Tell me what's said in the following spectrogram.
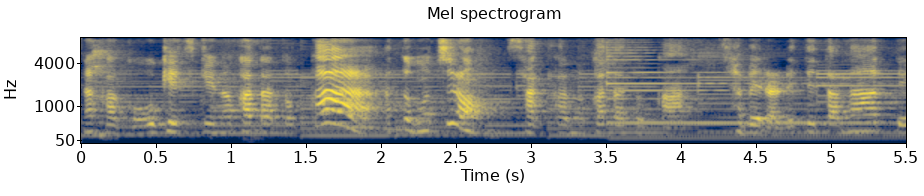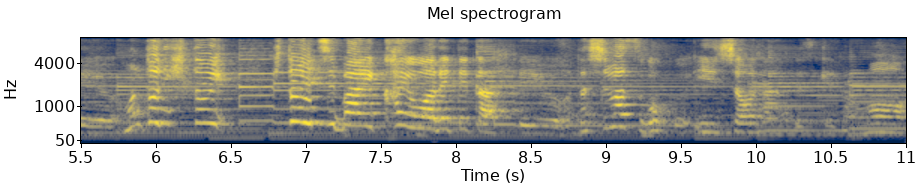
なんかこう受付の方とかあともちろん作家の方とか喋られてたなっていう本当に人人一倍通われてたっていう私はすごく印象なんですけども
